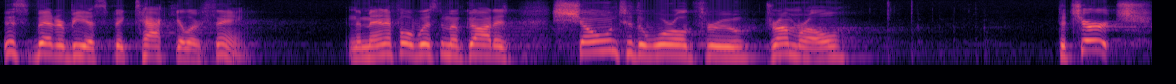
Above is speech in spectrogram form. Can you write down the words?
This better be a spectacular thing. And the manifold wisdom of God is shown to the world through, drumroll, the church.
